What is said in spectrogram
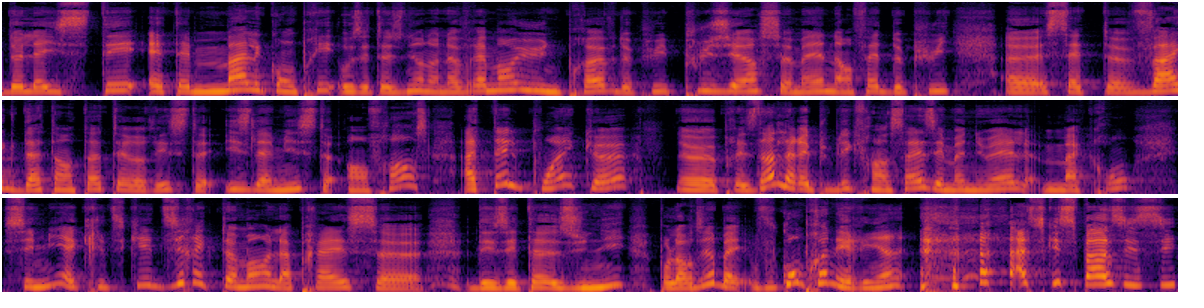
de laïcité était mal compris aux États-Unis, on en a vraiment eu une preuve depuis plusieurs semaines, en fait depuis euh, cette vague d'attentats terroristes islamistes en France, à tel point que euh, président de la République française, Emmanuel Macron, s'est mis à critiquer directement la presse euh, des États-Unis pour leur dire, ben, vous comprenez rien à ce qui se passe ici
